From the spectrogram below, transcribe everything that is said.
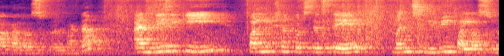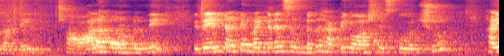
ఆ కలర్ వస్తుంది అనమాట అండ్ దీనికి పళ్ళు విషయానికి వచ్చేస్తే మంచి వివింగ్ పళ్ళు వస్తుందండి. చాలా బాగుంటుంది. ఇదేంటంటే మెయింటెనెన్స్ ఉండదు హ్యాపీగా వాష్ చేసుకోవచ్చు. హై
